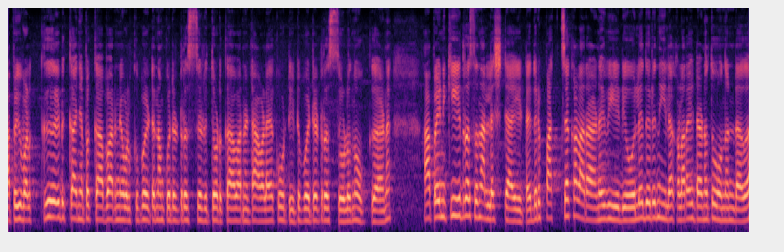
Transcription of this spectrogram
അപ്പോൾ ഇവൾക്ക് എടുക്കാൻ ഞാൻ ഇപ്പം പറഞ്ഞു ഇവൾക്ക് പോയിട്ട് നമുക്കൊരു ഡ്രസ്സ് എടുത്ത് കൊടുക്കാൻ പറഞ്ഞിട്ട് അവളെ കൂട്ടിയിട്ട് പോയിട്ട് ഡ്രസ്സുകൾ നോക്കുകയാണ്. അപ്പോൾ എനിക്ക് ഈ ഡ്രസ്സ് നല്ല ഇഷ്ടമായിട്ട് ഇതൊരു പച്ച കളറാണ് വീഡിയോയിൽ ഇതൊരു നീല കളറായിട്ടാണ് തോന്നുന്നുണ്ടാവുക.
